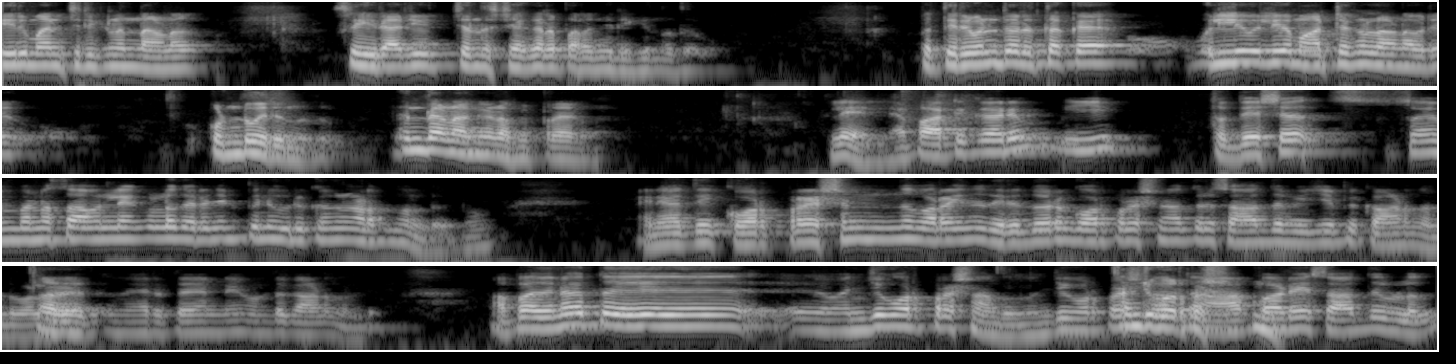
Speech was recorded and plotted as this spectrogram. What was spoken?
തീരുമാനിച്ചിരിക്കണമെന്നാണ് ശ്രീ രാജീവ് ചന്ദ്രശേഖർ പറഞ്ഞിരിക്കുന്നത്. ഇപ്പോൾ തിരുവനന്തപുരത്തൊക്കെ വലിയ വലിയ മാറ്റങ്ങളാണ് അവർ കൊണ്ടുവരുന്നത്. എന്താണ് അങ്ങയുടെ അഭിപ്രായം? അല്ലേ എല്ലാ പാർട്ടിക്കാരും ഈ തദ്ദേശ സ്വയംഭരണ സ്ഥാപനങ്ങളിലേക്കുള്ള തെരഞ്ഞെടുപ്പിന് ഒരുക്കങ്ങൾ നടത്തുന്നുണ്ട്. ഇപ്പം അതിനകത്ത് ഈ കോർപ്പറേഷൻ എന്ന് പറയുന്ന തിരുവനന്തപുരം കോർപ്പറേഷനകത്തൊരു സാധ്യത ബി ജെ പി കാണുന്നുണ്ട്. വളരെ നേരത്തെ തന്നെ ഉണ്ട് കാണുന്നുണ്ട്. അപ്പോൾ അതിനകത്ത് അഞ്ച് കോർപ്പറേഷനാണ് തോന്നുന്നു. അഞ്ച് കോർപ്പറേഷൻ. ആപ്പാടെ സാധ്യതയുള്ളത്.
